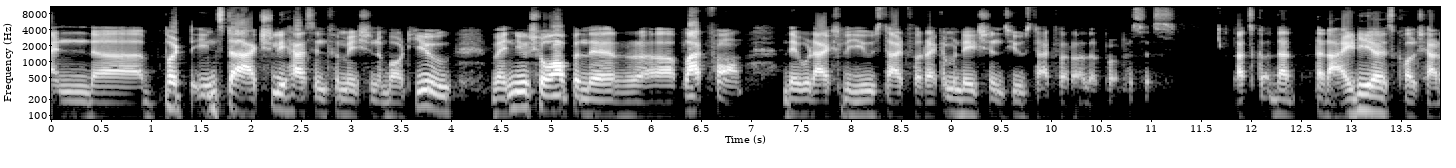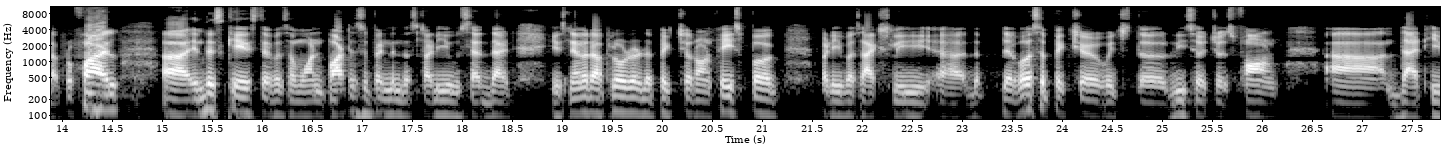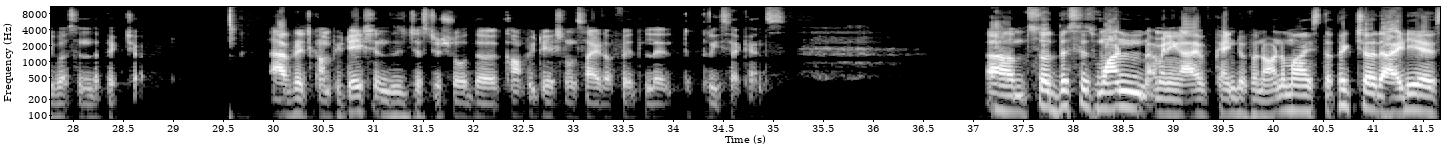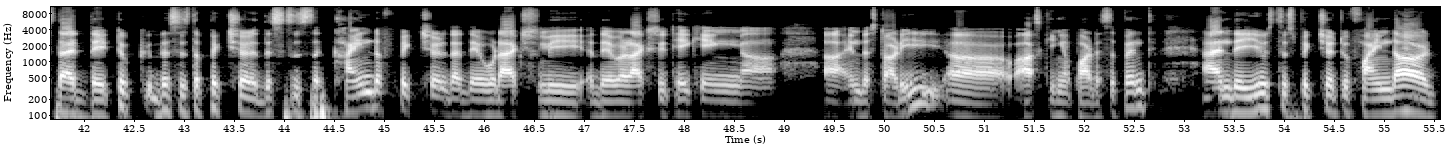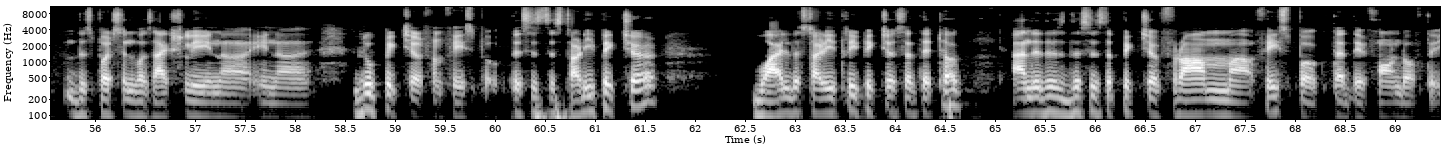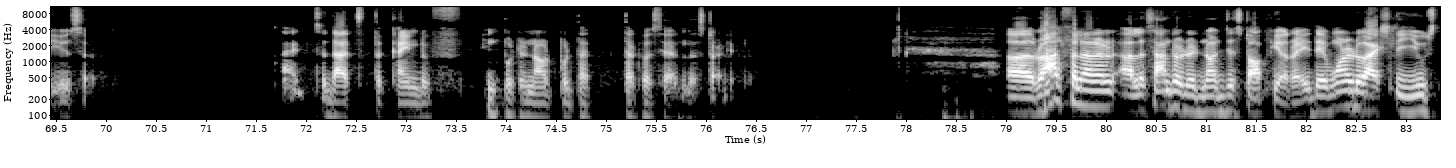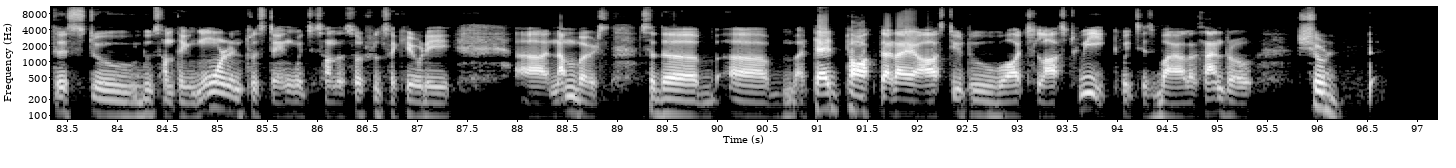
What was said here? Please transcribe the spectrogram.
and uh, but insta actually has information about you. When you show up in their uh, platform they would actually use that for recommendations use that for other purposes. That's that that idea is called shadow profile. Uh, in this case there was a one participant in the study who said that he's never uploaded a picture on facebook but he was actually uh, the, there was a picture which the researchers found uh, that he was in the picture average computations is just to show the computational side of it to three seconds. Um, so this is one, I mean, I've kind of anonymized the picture. The idea is that they took, this is the picture, this is the kind of picture that they would actually, they were actually taking uh, uh, in the study, uh, asking a participant and they used this picture to find out this person was actually in a in a group picture from Facebook. This is the study picture, while the study three pictures that they took, and this is this is the picture from uh, Facebook that they found of the user. Right, so that's the kind of input and output that that was there in the study uh, Ralph and Alessandro did not just stop here, right? They wanted to actually use this to do something more interesting, which is on the social security uh, numbers. So the uh, TED talk that I asked you to watch last week, which is by Alessandro, should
